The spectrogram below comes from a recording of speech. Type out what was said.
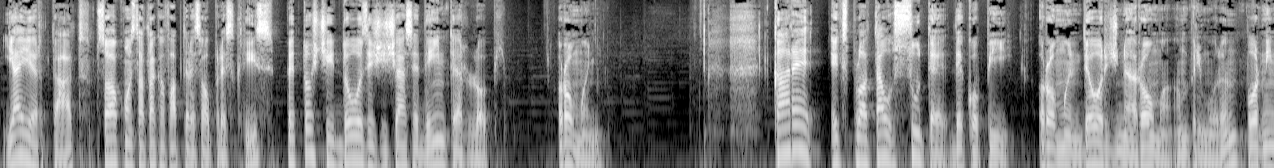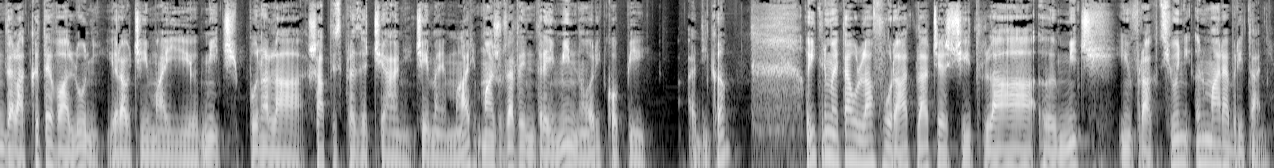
i-a iertat sau a constatat că faptele s-au prescris pe toți cei 26 de interlopi români care exploatau sute de copii români de origine romă, în primul rând, pornind de la câteva luni, erau cei mai mici, până la 17 ani, cei mai mari, majoritatea dintre ei minori, copii, adică, îi trimiteau la furat, la cerșit, la uh, mici infracțiuni în Marea Britanie.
